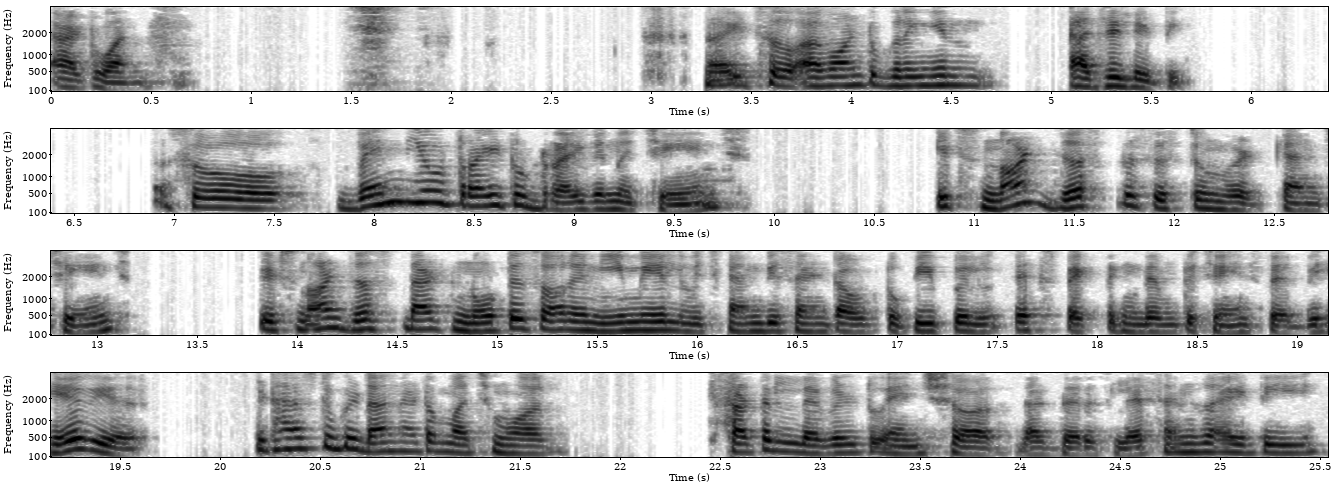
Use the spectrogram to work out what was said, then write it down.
at once right so i want to bring in agility. So when you try to drive in a change it's not just the system that can change. It's not just that notice or an email which can be sent out to people expecting them to change their behavior. It has to be done at a much more subtle level to ensure that there is less anxiety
